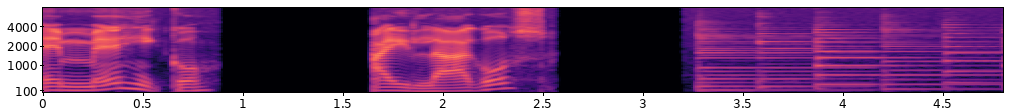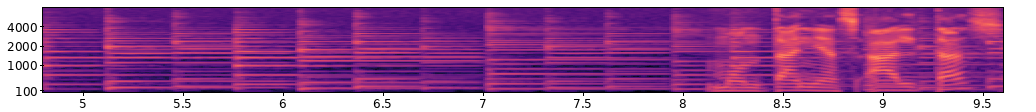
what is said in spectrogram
En México hay lagos, montañas altas,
